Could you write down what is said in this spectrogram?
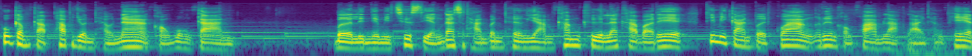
ผู้กำกับภาพยนตร์แถวหน้าของวงการ เบอร์ลินยังมีชื่อเสียงด้านสถานบันเทิงยามค่ำคืนและคาบาเร่ที่มีการเปิดกว้างเรื่องของความหลากหลายทางเพศ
